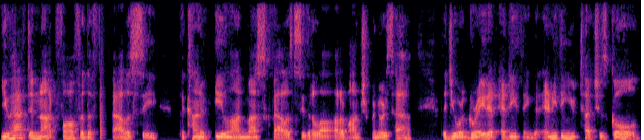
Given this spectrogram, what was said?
You have to not fall for the fallacy the kind of Elon Musk fallacy that a lot of entrepreneurs have that you are great at anything, that anything you touch is gold.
